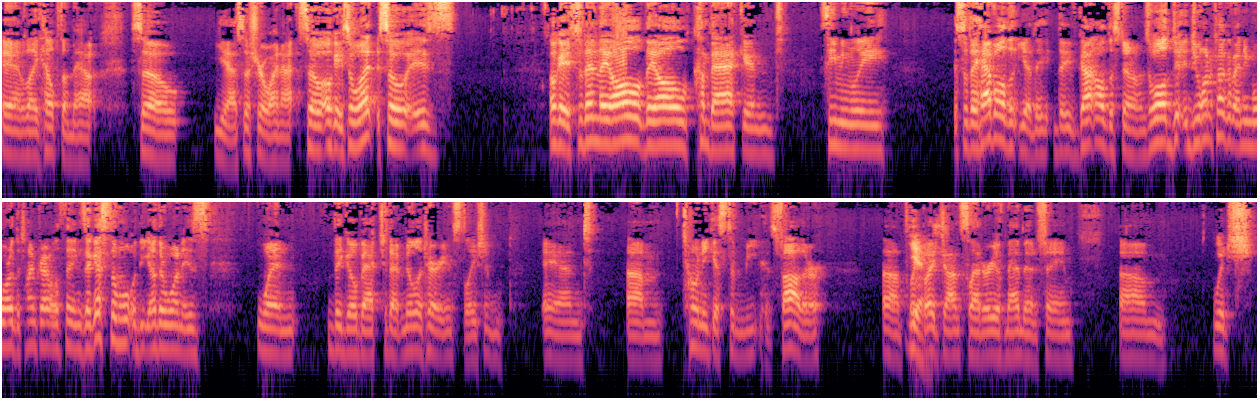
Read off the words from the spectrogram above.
and like help them out. So yeah, so sure, why not? So okay, so what? So is okay. So then they all they all come back and seemingly. So they have all the yeah they they've gotten all the stones. Well, do, do you want to talk about any more of the time travel things? I guess the the other one is when they go back to that military installation and um, Tony gets to meet his father, uh, played Yes. by John Slattery of Mad Men fame, um, which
